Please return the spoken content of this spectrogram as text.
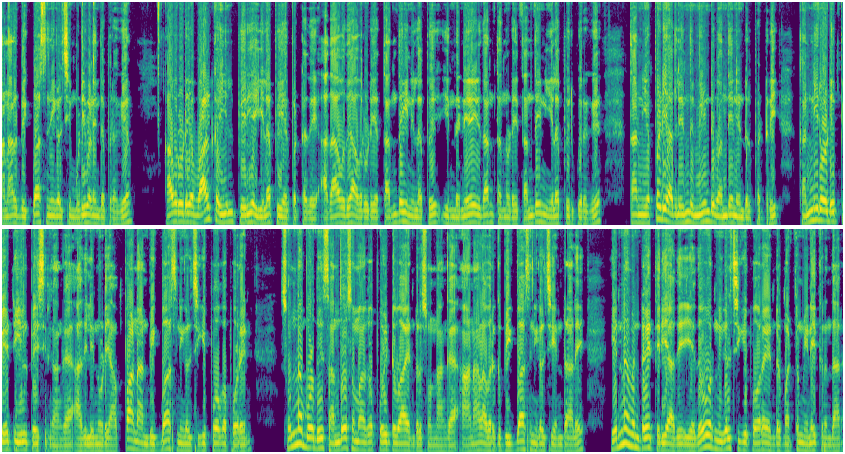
ஆனால் பிக் பாஸ் நிகழ்ச்சி முடிவடைந்த பிறகு அவருடைய வாழ்க்கையில் பெரிய இழப்பு ஏற்பட்டது. அதாவது அவருடைய தந்தையின் இழப்பு இந்த நிலையில்தான் தன்னுடைய தந்தையின் இழப்பிற்கு பிறகு தான் எப்படி அதிலிருந்து மீண்டு வந்தேன் என்று பற்றி கண்ணீரோடு பேட்டியில் பேசியிருக்காங்க. அதில் என்னுடைய அப்பா நான் பிக் பாஸ் நிகழ்ச்சிக்கு போக போறேன். சொன்னபோது சந்தோஷமாக போயிட்டு வா என்று சொன்னாங்க. ஆனால் அவருக்கு பிக் பாஸ் நிகழ்ச்சி என்றாலே என்னவென்றே தெரியாது. ஏதோ ஒரு நிகழ்ச்சிக்கு போற என்று மட்டும் நினைத்திருந்தார்.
